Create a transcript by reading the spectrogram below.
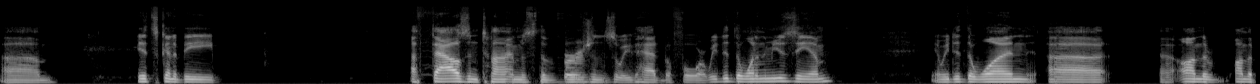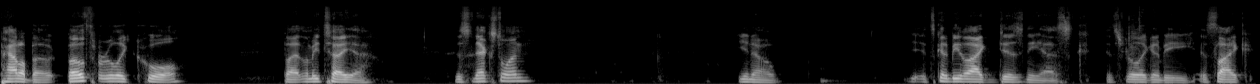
Um, it's going to be a thousand times the versions that we've had before. We did the one in the museum, and we did the one uh, uh, on the on the paddle boat. Both were really cool, but let me tell you, this next one, you know, it's going to be like Disney esque. It's really going to be. It's like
